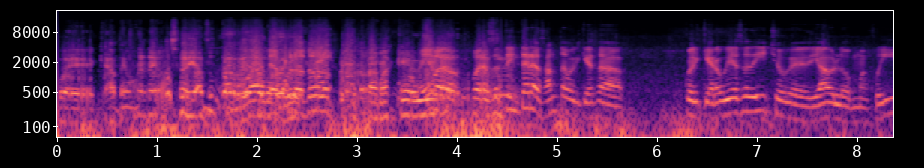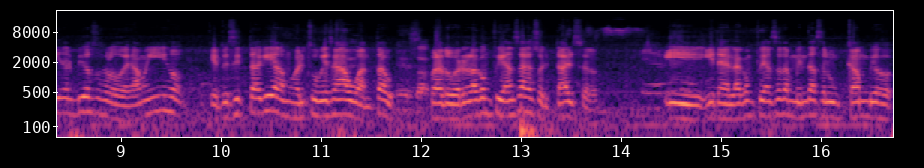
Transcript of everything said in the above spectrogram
Pues quédate con el negocio, ya tú estás Está más que bien. pero, pero eso está interesante porque, o sea, cualquiera hubiese dicho que, diablo, me fui nervioso, se lo dejé a mi hijo, que tú hiciste aquí, a lo mejor se hubiesen aguantado. Exacto. Pero tuvieron la confianza de soltárselo. Y, y tener la confianza también de hacer un cambio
